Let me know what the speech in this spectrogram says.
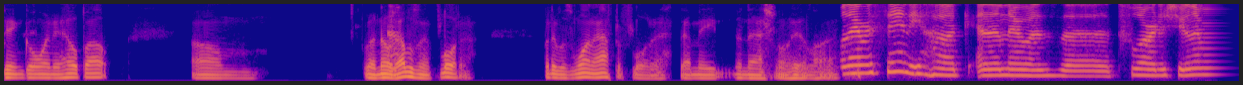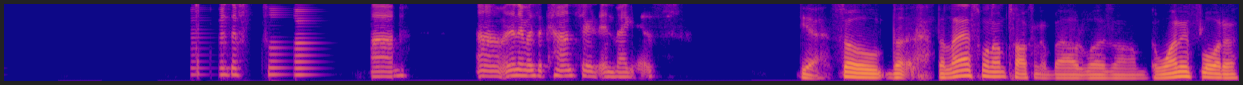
didn't go in and help out. Um, well, no, that was in Florida, but it was one after Florida that made the national headlines. Well, there was Sandy Hook, and then there was the Florida shooting. And there was the Florida club, um, and then there was a concert in Vegas. Yeah. So the the last one I'm talking about was um the one in Florida,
